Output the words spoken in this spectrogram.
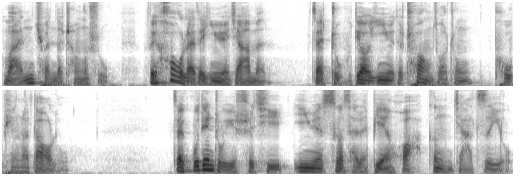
完全的成熟，为后来的音乐家们在主调音乐的创作中铺平了道路。在古典主义时期，音乐色彩的变化更加自由，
